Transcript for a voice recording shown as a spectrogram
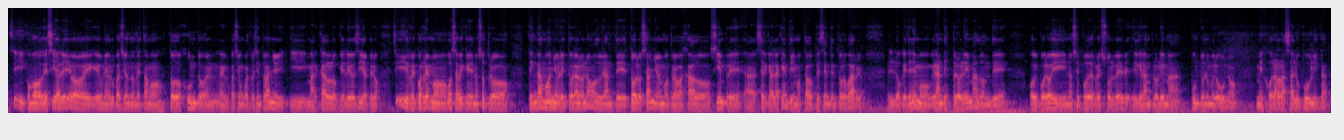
Sí, como decía Leo, eh, es una agrupación donde estamos todos juntos en la agrupación 400 años y, marcar lo que Leo decía, pero sí, recorremos, vos sabés que nosotros tengamos año electoral o no, durante todos los años hemos trabajado siempre cerca de la gente y hemos estado presentes en todos los barrios. Lo que tenemos grandes problemas donde hoy por hoy no se puede resolver, el gran problema, punto número uno, mejorar la salud pública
